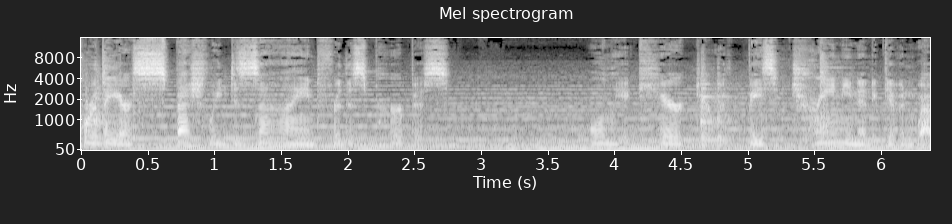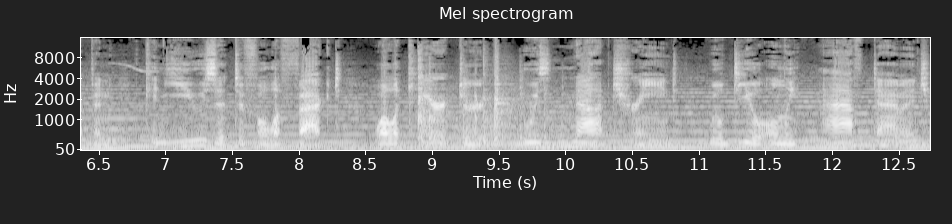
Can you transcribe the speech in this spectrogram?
for they are specially designed for this purpose. Only a character with basic training in a given weapon can use it to full effect, while a character who is not trained will deal only half damage,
